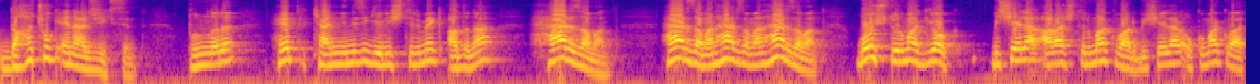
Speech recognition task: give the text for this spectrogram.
daha çok enerjiksin. Bunları hep kendinizi geliştirmek adına her zaman, her zaman, her zaman, her zaman boş durmak yok. Bir şeyler araştırmak var, bir şeyler okumak var.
